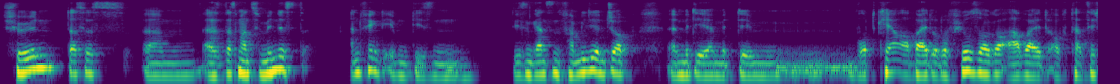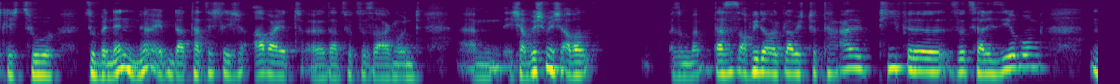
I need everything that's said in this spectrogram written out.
schön, dass es, ähm, also dass man zumindest anfängt, eben diesen, diesen ganzen Familienjob äh, mit, der, mit dem Wort Care-Arbeit oder Fürsorgearbeit auch tatsächlich zu, zu benennen, ne? eben da tatsächlich Arbeit äh, dazu zu sagen. Und ähm, ich erwische mich aber, also das ist auch wieder, glaube ich, total tiefe Sozialisierung mh,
